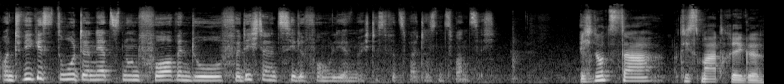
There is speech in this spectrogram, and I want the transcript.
Und wie gehst du denn jetzt nun vor, wenn du für dich deine Ziele formulieren möchtest für 2020? Ich nutze da die Smart-Regel.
